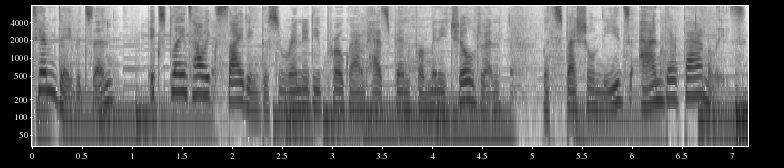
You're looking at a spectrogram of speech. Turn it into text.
tim davidson explains how exciting the serenity program has been for many children with special needs and their families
